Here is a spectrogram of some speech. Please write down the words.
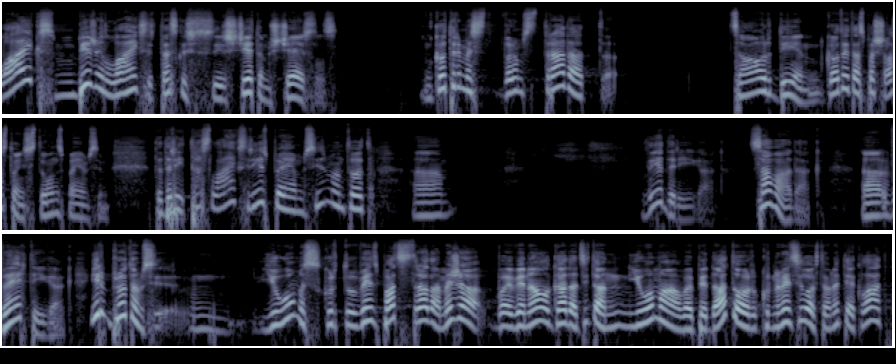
laiks, bieži vien laiks ir tas, kas ir šķietams šķērslis. Un kaut arī mēs varam strādāt cauri dienu, kaut arī tās pašas astoņas stundas paņemsim, tad arī tas laiks ir iespējams izmantot uh, liederīgāk, savādāk, uh, vērtīgāk. Ir, protams, jomas, kur tu viens pats strādā mežā vai vienalga kādā citā jomā vai pie datoru, kur neviens cilvēks tev netiek klāt,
